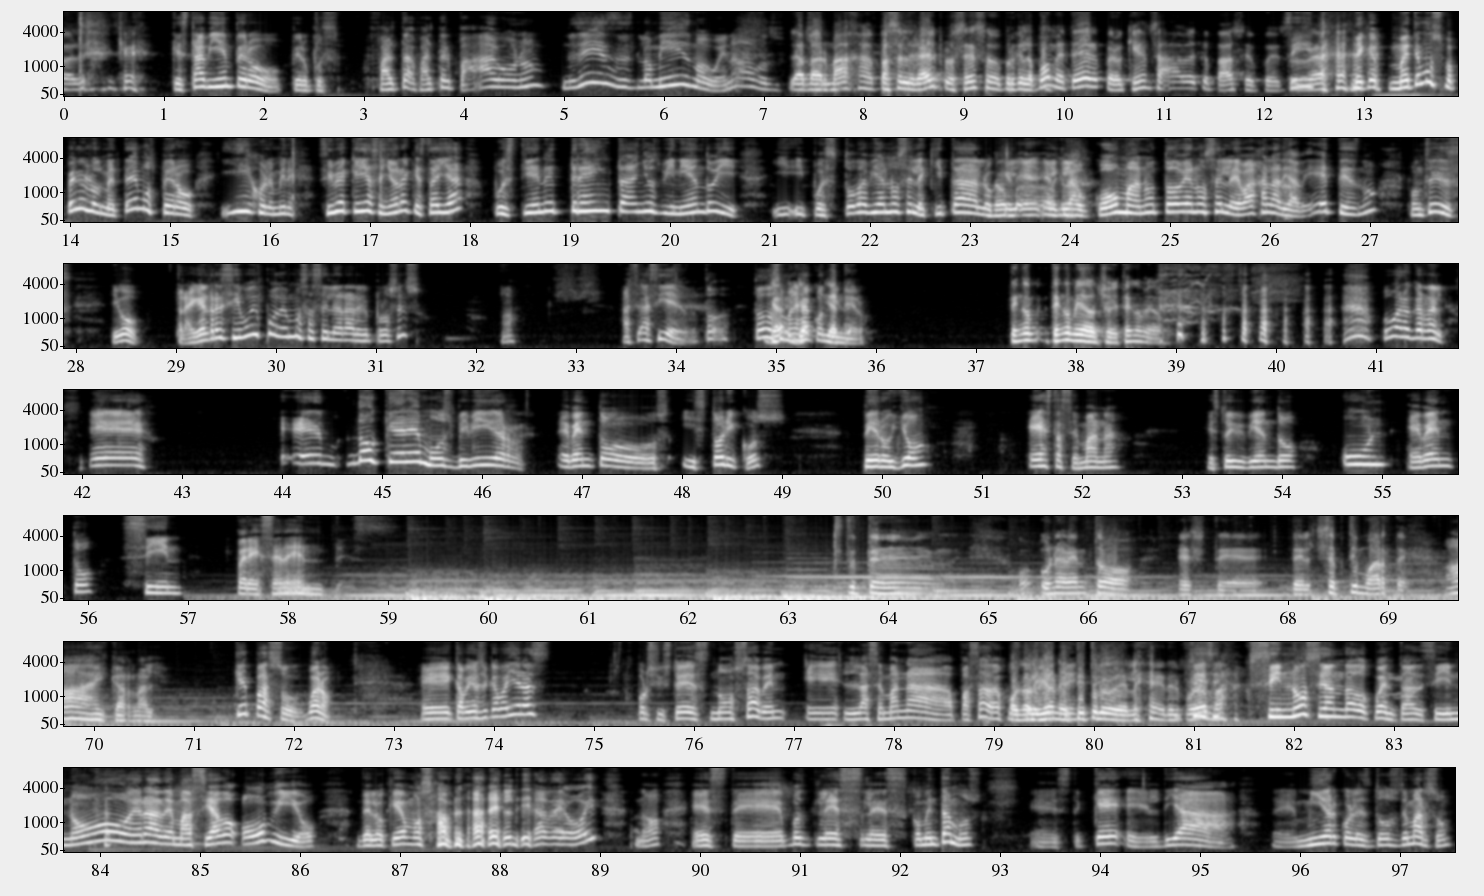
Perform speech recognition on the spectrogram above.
que está bien, pero, pero pues falta, falta el pago, ¿no? Sí, es, lo mismo, güey, no, pues, La marmaja, para acelerar el proceso, porque lo puedo meter, pero quién sabe qué pase, pues. o Sí, sea. de que metemos papeles, los metemos, pero, híjole, mire, si ve aquella señora que está allá, pues tiene 30 años viniendo y, y, y pues todavía no se le quita lo No que el, el glaucoma, ¿no? Todavía no se le baja la diabetes, ¿no? Entonces, digo, traiga el recibo y podemos acelerar el proceso, ¿no? Así, así es, todo, todo Ya- se maneja ya- con ya te- dinero. Tengo, tengo miedo, Chuy, tengo miedo. Pues bueno, carnal. eh, eh, no queremos vivir eventos históricos, pero yo esta semana estoy viviendo un evento sin precedentes. Un evento este del séptimo arte. Ay, carnal. ¿Qué pasó? Bueno, eh, caballeros y caballeras, por si ustedes no saben, eh, la semana pasada, O no leyeron el justamente- título del, del Sí, sí. programa. Si no se han dado cuenta, si no era demasiado obvio de lo que íbamos a hablar el día de hoy, ¿no? Este, pues les, les comentamos este, que el día eh, miércoles 2 de marzo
